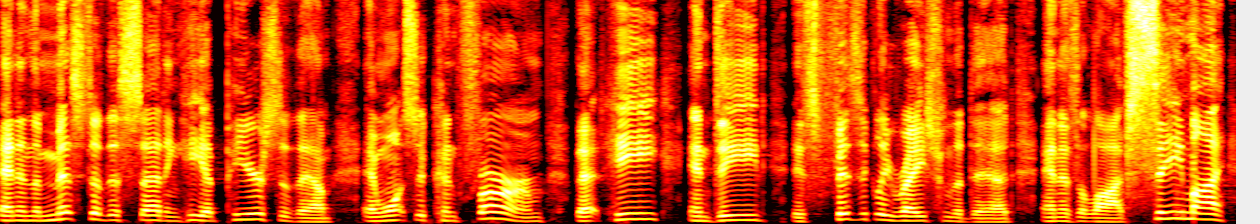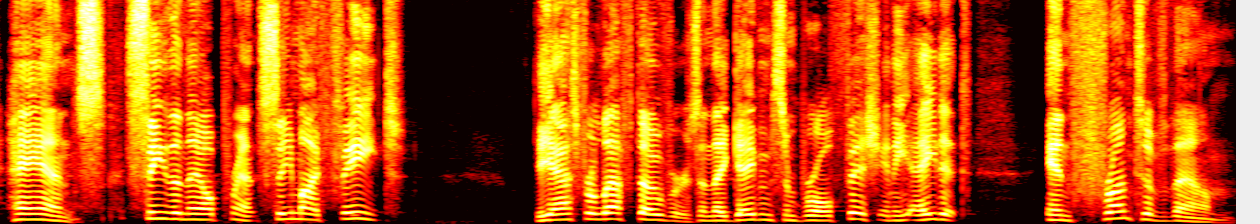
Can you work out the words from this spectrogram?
And in the midst of this setting, he appears to them and wants to confirm that he indeed is physically raised from the dead and is alive. See my hands, see the nail prints, see my feet. He asked for leftovers, and they gave him some broiled fish, and he ate it in front of them.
